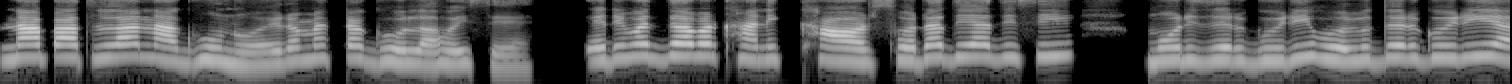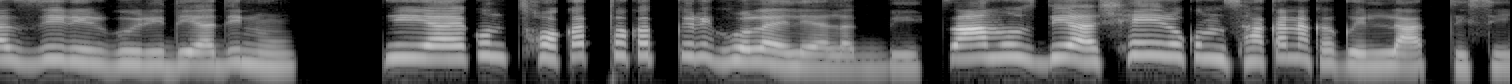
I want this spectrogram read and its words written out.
না পাতলা, না ঘুনো, এরম একটা ঘোলা হইছে। এটির মধ্যে আবার খানিক খাওয়ার সোডা দিয়া দিছি, মরিচের গুঁড়ি, হলুদের গুঁড়ি আর জিরির গুঁড়ি দিয়া দিনু। দিয়া এখন ছকাত থকাত করে ঘোলাই লিয়া লাগবি। চামচ দিয়া সেই রকম ঝাঁকা নাকা করে লাটতেছি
